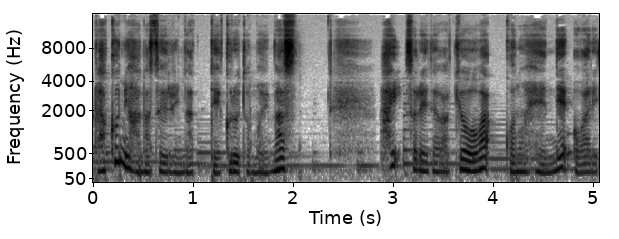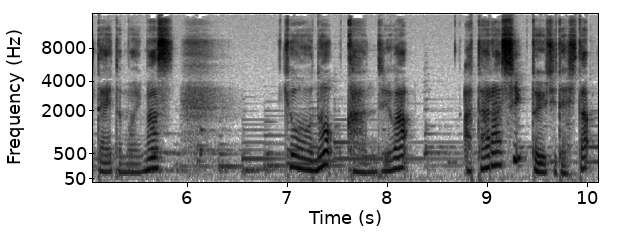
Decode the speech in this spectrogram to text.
楽に話せるようになってくると思います。はい、それでは今日はこの辺で終わりたいと思います。今日の漢字は新しいという字でした。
